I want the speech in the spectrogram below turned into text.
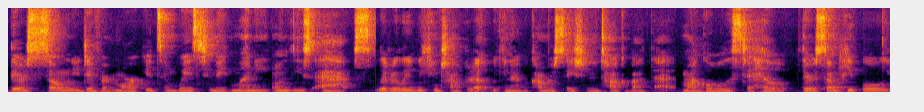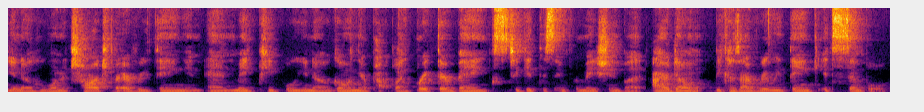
there's so many different markets and ways to make money on these apps. Literally, we can chop it up. We can have a conversation and talk about that. My goal is to help. There's some people, you know, who want to charge for everything and, and make people, you know, go in their, like break their banks to get this information. But I don't because I really think it's simple.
